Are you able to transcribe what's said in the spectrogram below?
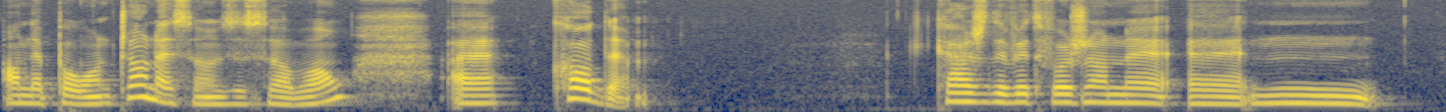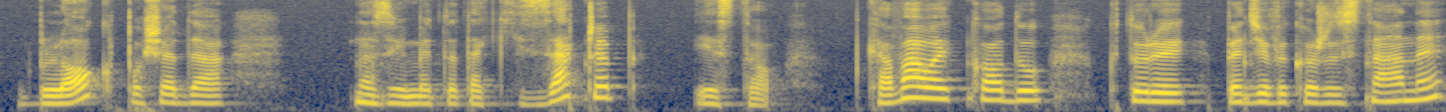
One połączone są ze sobą e, kodem. Każdy wytworzony e, blok posiada, nazwijmy to taki zaczep, jest to kawałek kodu, który będzie wykorzystany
